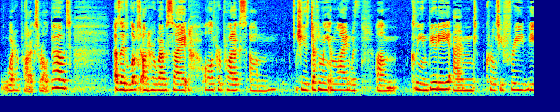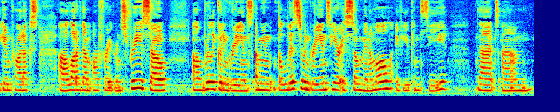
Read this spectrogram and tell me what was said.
what her products were all about. As I've looked on her website, all of her products um, she is definitely in line with um, clean beauty and cruelty-free vegan products. Uh, a lot of them are fragrance-free, so um, really good ingredients. I mean, the list of ingredients here is so minimal, if you can see, that um,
